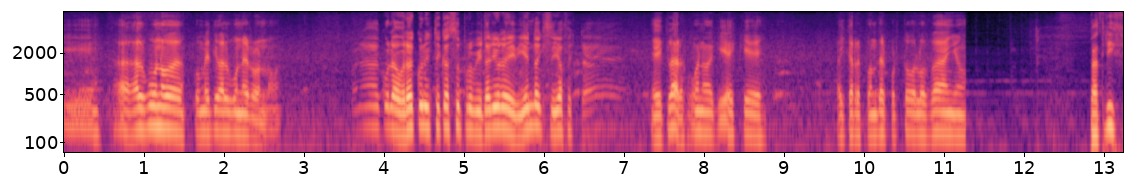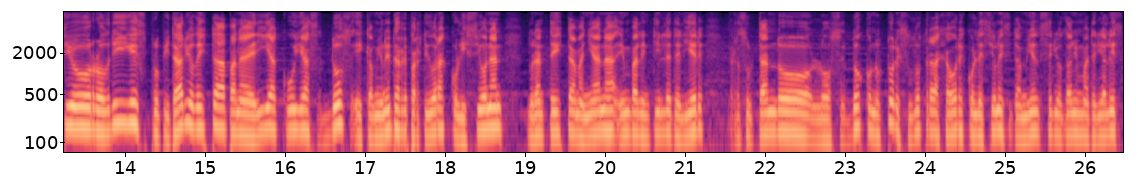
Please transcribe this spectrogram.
y alguno cometió algún error no. ¿Van a colaborar con este caso el propietario de la vivienda que se vio afectada? Eh, claro, bueno, aquí hay que hay que responder por todos los daños. Patricio Rodríguez, propietario de esta panadería cuyas dos eh, camionetas repartidoras colisionan durante esta mañana en Valentín Letelier, resultando los dos conductores, sus dos trabajadores con lesiones y también serios daños materiales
